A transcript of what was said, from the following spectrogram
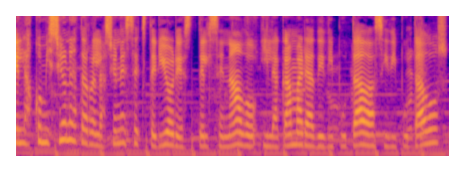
En las comisiones de Relaciones Exteriores del Senado y la Cámara de Diputadas y Diputados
